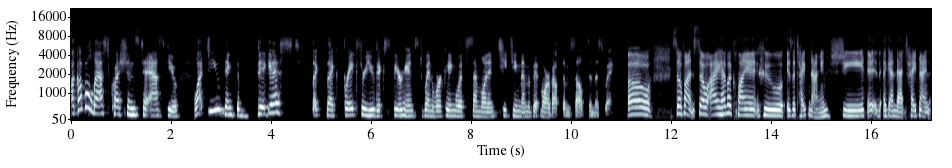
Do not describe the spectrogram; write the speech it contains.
a couple last questions to ask you. What do you think the biggest like like breakthrough you've experienced when working with someone and teaching them a bit more about themselves in this way? Oh, so fun. So I have a client who is a type nine. She, eh, again, that type nine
